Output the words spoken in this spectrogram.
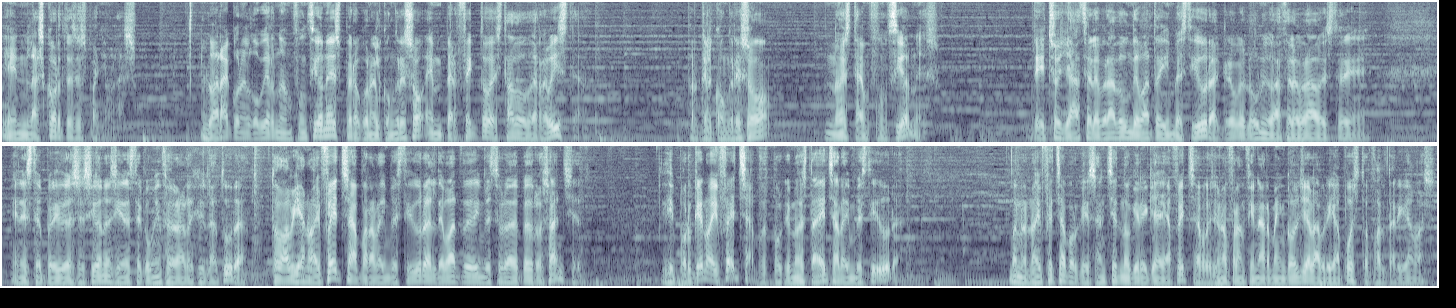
en las Cortes Españolas. Lo hará con el gobierno en funciones, pero con el Congreso en perfecto estado de revista. Porque el Congreso no está en funciones. De hecho, ya ha celebrado un debate de investidura. Creo que lo único que ha celebrado este, en este periodo de sesiones y en este comienzo de la legislatura. Todavía no hay fecha para la investidura, el debate de investidura de Pedro Sánchez. ¿Y por qué no hay fecha? Pues porque no está hecha la investidura. Bueno, no hay fecha porque Sánchez no quiere que haya fecha, porque si no Francina Armengol ya la habría puesto, faltaría más.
